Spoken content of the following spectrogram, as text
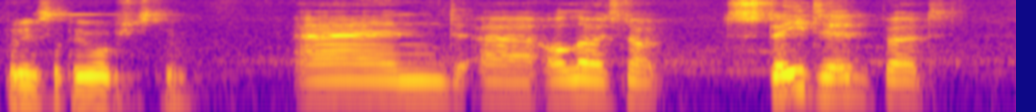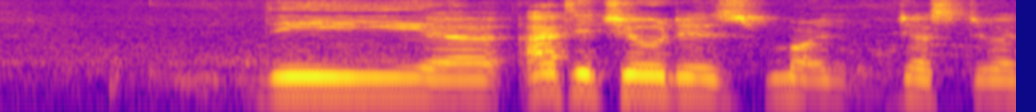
принципы в обществе. And uh, although it's not stated, but the uh, attitude is more just uh,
